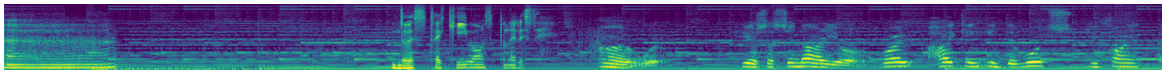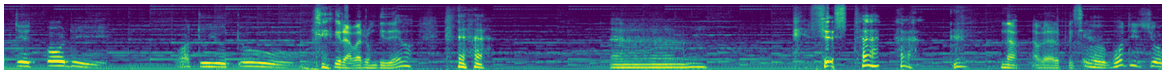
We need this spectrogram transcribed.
Ah, no está aquí, vamos a poner este. Oh, well, here's a scenario. While hiking in the woods, you find a dead body. What do you do? Grabar un video. Ah, ¿Es esta? no, hablar a la policía. Uh, what is your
